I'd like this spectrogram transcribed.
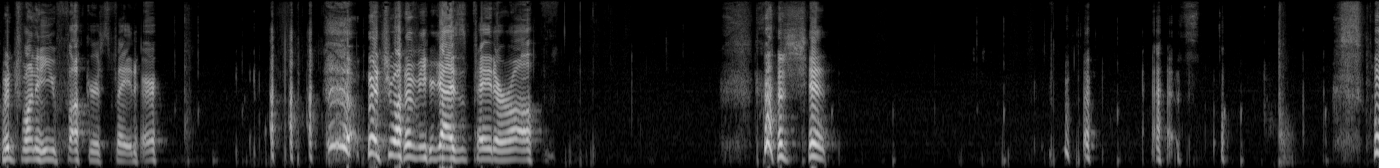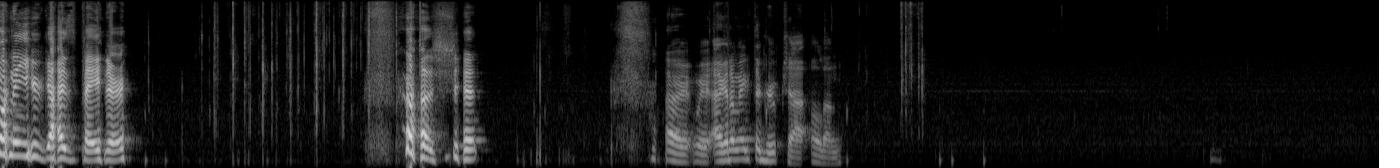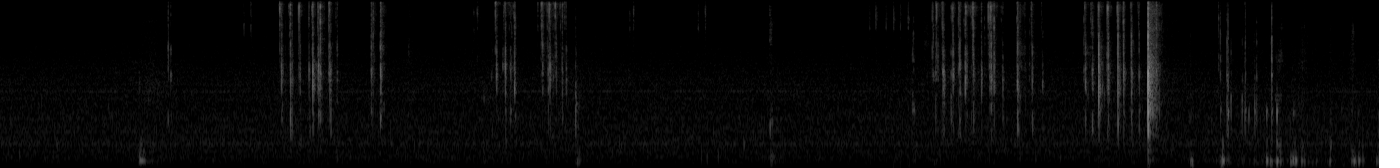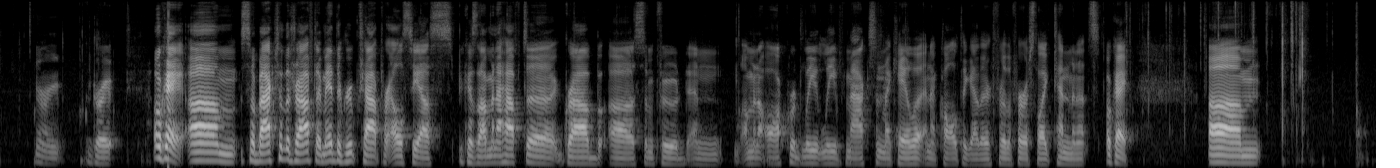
Which one of you fuckers paid her? Which one of you guys paid her off? oh, shit. One of you guys paid her. oh, shit. Alright, wait. I gotta make the group chat. Hold on. All right, great. Okay, um, so back to the draft. I made the group chat for LCS because I'm gonna have to grab uh some food and I'm gonna awkwardly leave Max and Michaela in a call together for the first like ten minutes. Okay. Um.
